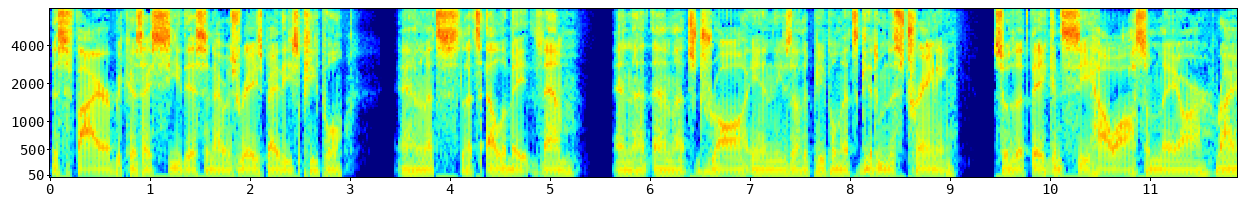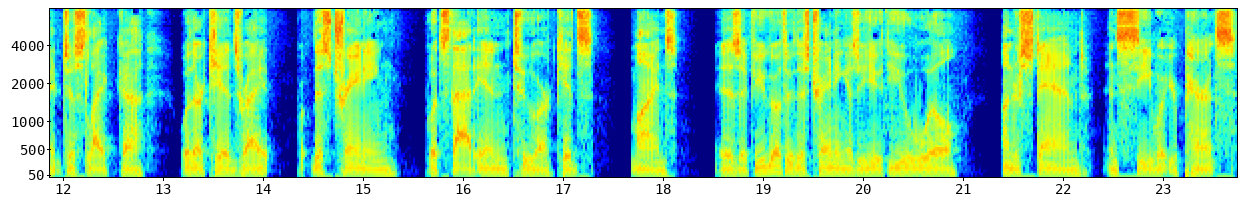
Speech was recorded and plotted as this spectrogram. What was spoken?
this fire because I see this and I was raised by these people and let's, let's elevate them and, that- and let's draw in these other people and let's get them this training so that they can see how awesome they are, right? Just like uh, with our kids, right? This training puts that into our kids' minds. Is if you go through this training as a youth, you will understand and see what your parents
